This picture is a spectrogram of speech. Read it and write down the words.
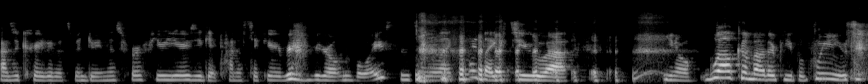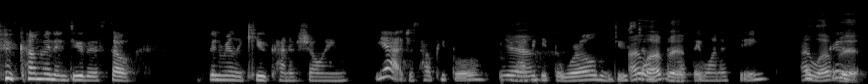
as a creator that's been doing this for a few years, you get kind of sick of your, of your own voice. And so you're like, I'd like to, uh, you know, welcome other people, please come in and do this. So it's been really cute kind of showing, yeah, just how people Yeah. navigate the world and do I stuff love and it. what they want to see. I love good. it.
